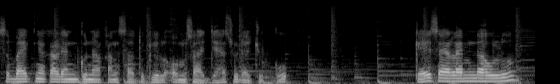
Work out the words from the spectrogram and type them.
Sebaiknya kalian gunakan 1 kilo ohm saja sudah cukup. Oke, saya lem dahulu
